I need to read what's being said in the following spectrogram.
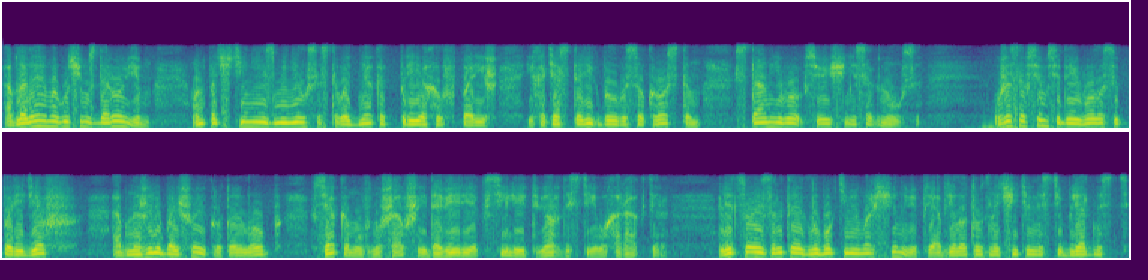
Обладая могучим здоровьем, он почти не изменился с того дня, как приехал в Париж, и хотя старик был высок ростом, стан его все еще не согнулся. Уже совсем седые волосы, поредев, обнажили большой и крутой лоб, всякому внушавший доверие к силе и твердости его характера, Лицо, изрытое глубокими морщинами, приобрело ту значительность и бледность,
